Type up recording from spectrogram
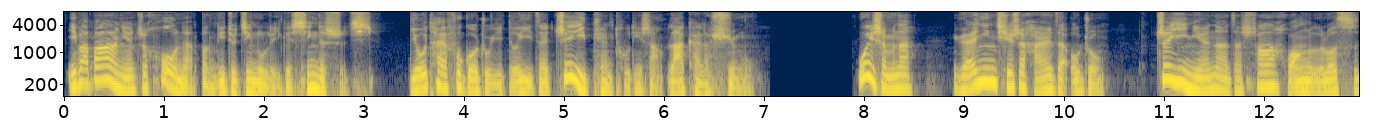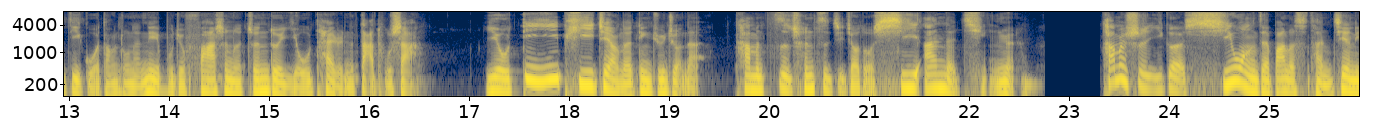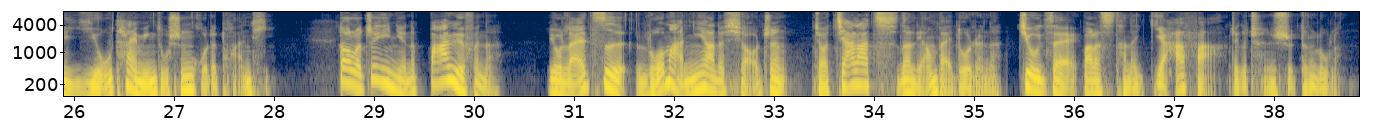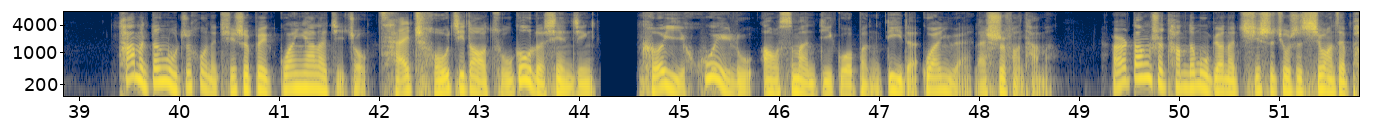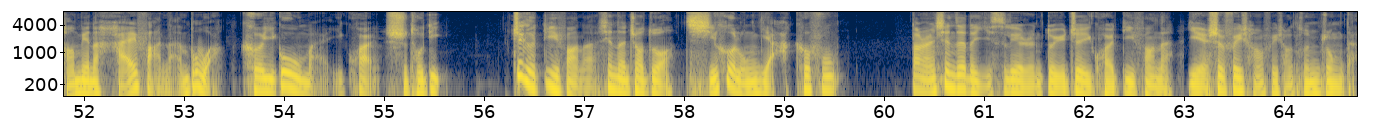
1882年之后呢，本地就进入了一个新的时期，犹太复国主义得以在这一片土地上拉开了序幕。为什么呢？原因其实还是在欧洲。这一年呢，在沙皇俄罗斯帝国当中的内部就发生了针对犹太人的大屠杀。有第一批这样的定居者呢，他们自称自己叫做西安的情人，他们是一个希望在巴勒斯坦建立犹太民族生活的团体。到了这一年的八月份呢，有来自罗马尼亚的小镇叫加拉茨的两百多人呢，就在巴勒斯坦的雅法这个城市登陆了。他们登陆之后呢，其实被关押了几周，才筹集到足够的现金。可以贿赂奥斯曼帝国本地的官员来释放他们，而当时他们的目标呢，其实就是希望在旁边的海法南部啊，可以购买一块石头地。这个地方呢，现在叫做齐赫隆雅科夫。当然，现在的以色列人对于这一块地方呢，也是非常非常尊重的。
